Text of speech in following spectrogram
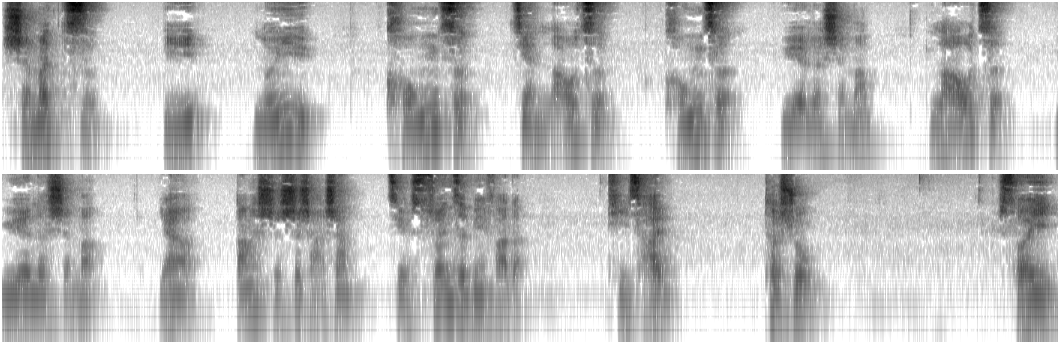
什么子，比《论语》，孔子见老子，孔子约了什么？老子。约了什么？然而当时市场上就《孙子兵法》的题材特殊，所以《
